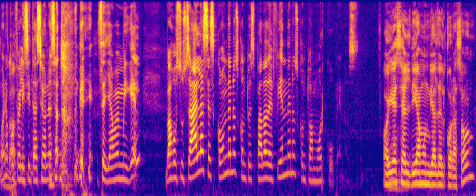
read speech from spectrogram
Bueno, pues felicitaciones a todos los que se llamen Miguel. Bajo sus alas, escóndenos, con tu espada defiéndenos, con tu amor cúbrenos. Hoy es el Día Mundial del Corazón.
